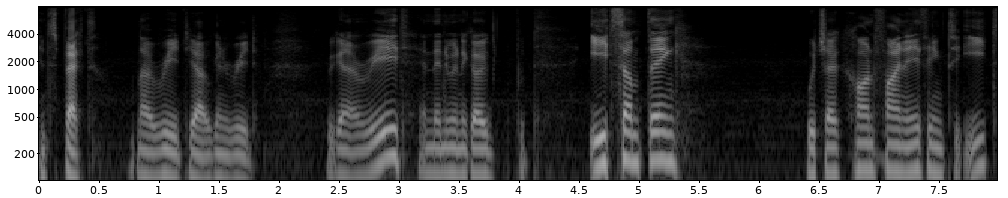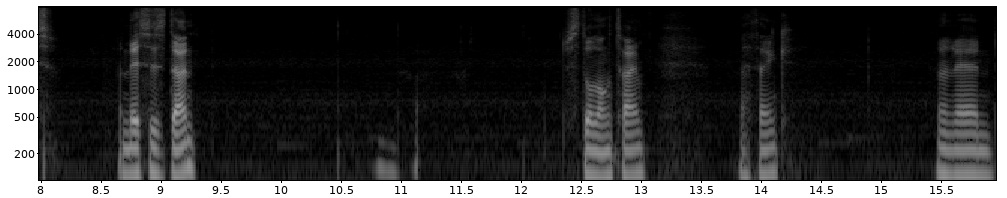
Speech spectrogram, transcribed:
inspect. No, read. Yeah, we're gonna read. We're gonna read, and then we're gonna go eat something which I can't find anything to eat. And this is done. Still a long time, I think. And then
